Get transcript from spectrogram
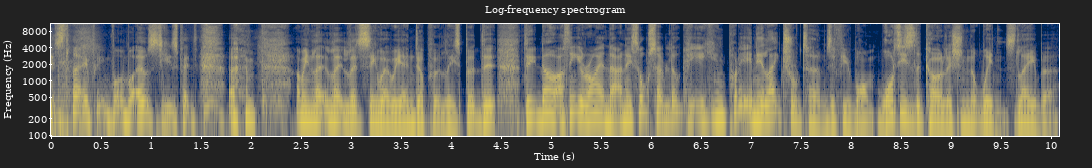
it's like, what else do you expect? Um, I mean, let, us let, see where we end up at least. But the, the, no, I think you're right in that. And it's also, look, you can put it in electoral terms if you want. What is the coalition that wins? Labour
